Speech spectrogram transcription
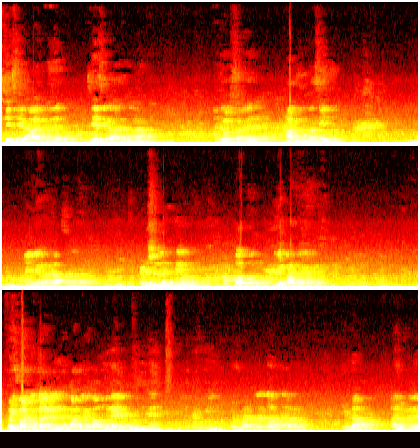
சிஎஸ்ஐயில் ஆறு இருக்குது. சிஎஸ்ஐயில் ஆறு இருந்ததுன்னா எட்டு வருஷத்தில் நாலு கூட தான் செய்யுது அப்போ இங்கே பாருங்க வழிபாட்டு தலங்களில் பாருங்க அவங்க முன்னுரிமை தான் எல்லாம் அது மட்டும் இல்லை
